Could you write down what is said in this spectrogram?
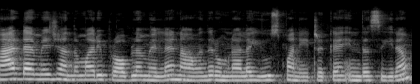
ஹேர் டேமேஜ் அந்த மாதிரி ப்ராப்ளம் இல்லை. நான் வந்து ரொம்ப நாளாக யூஸ் பண்ணிகிட்ருக்கேன் இந்த சீரம்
